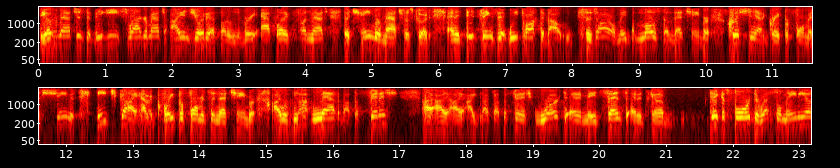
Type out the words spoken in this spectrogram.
The other matches, the Big E Swagger match, I enjoyed it. I thought it was a very athletic, fun match. The Chamber match was good, and it did things that we talked about. Cesaro made the most of that Chamber. Christian had a great performance. Sheamus, each guy had a great performance in that Chamber. I was not mad about the finish. I I I, I thought the finish worked and it made sense, and it's going to take us forward to WrestleMania.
